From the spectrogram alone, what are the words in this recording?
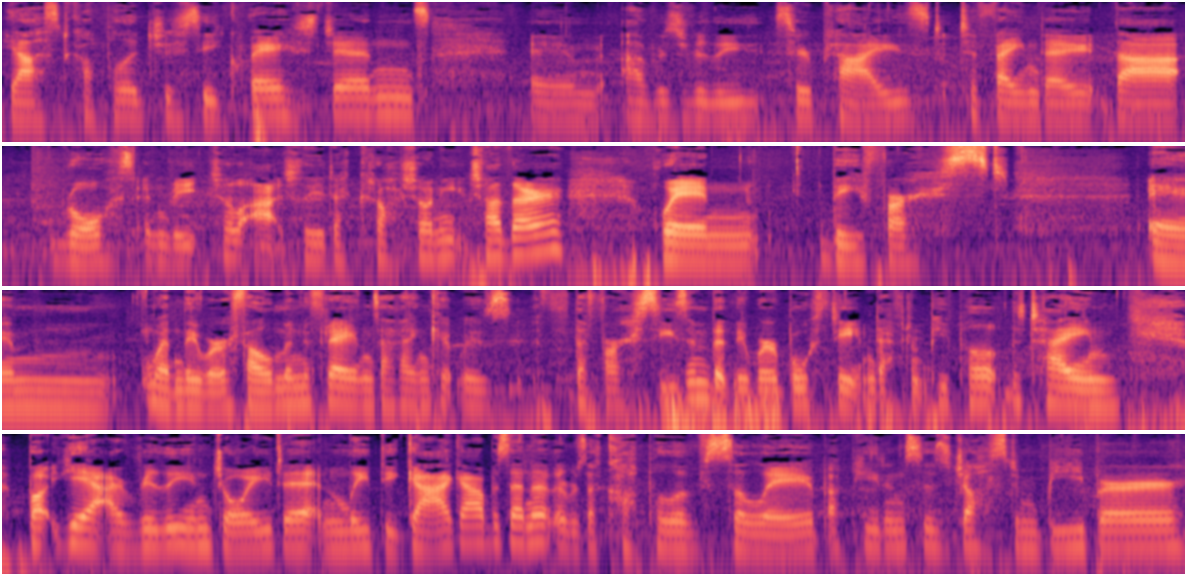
He asked a couple of juicy questions. Um, I was really surprised to find out that Ross and Rachel actually had a crush on each other when they first um, when they were filming Friends. I think it was the first season, but they were both dating different people at the time. But yeah, I really enjoyed it, and Lady Gaga was in it. There was a couple of celeb appearances: Justin Bieber,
